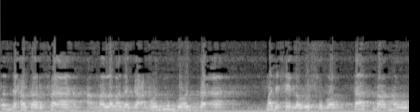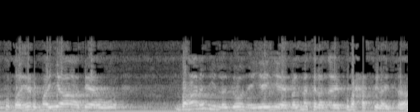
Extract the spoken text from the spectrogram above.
saddex qarfo ah ama labada gacmood mugoodba ah madaxii lagu shubo. Taas baana uu ku dahirmaya dee dahaaradii la doonayey bal matalan ay kuba xasilaysaa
